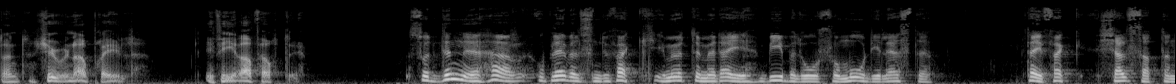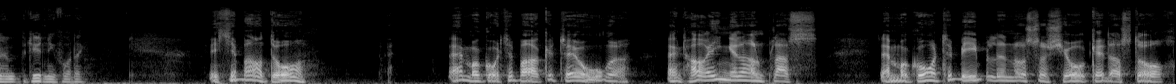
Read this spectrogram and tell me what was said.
den 20. april i 44. Så denne her opplevelsen du fikk i møte med de bibelord som mor di leste, de fikk skjellsettende betydning for deg? Ikke bare da. Jeg må gå tilbake til ordet. En har ingen annen plass. Jeg må gå til Bibelen og så se hva det står.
